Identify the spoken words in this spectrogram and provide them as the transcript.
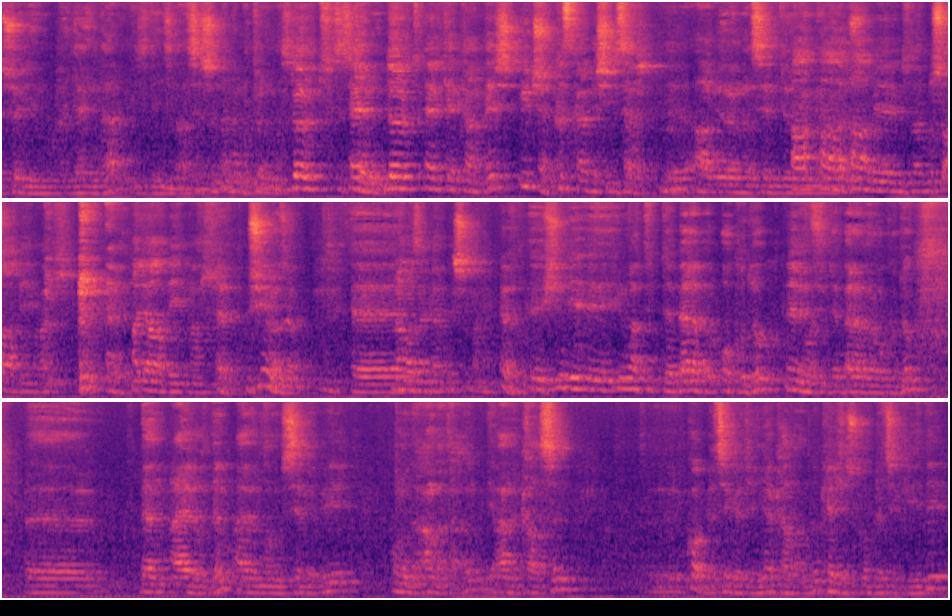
söyleyeyim burada yayında izleyiciler açısından hem hatırlamasın. Dört, er, dört erkek kardeş, üç Evet. kız kardeşimiz var. E, abilerimden sevdiğim A, a, abilerimiz var, Musa abim var, Evet. Ali abim var, Evet. Hüseyin hocam. E, Ramazan kardeşim. Evet. E, şimdi e, İmam Hatip'te beraber okuduk. Evet. İmam Hatip'te beraber okuduk. E, ben ayrıldım. Ayrılmamın sebebi onu da anlatalım. Bir anı kalsın. E, komple çekerken yakalandım. Herkes komple çekiydi.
